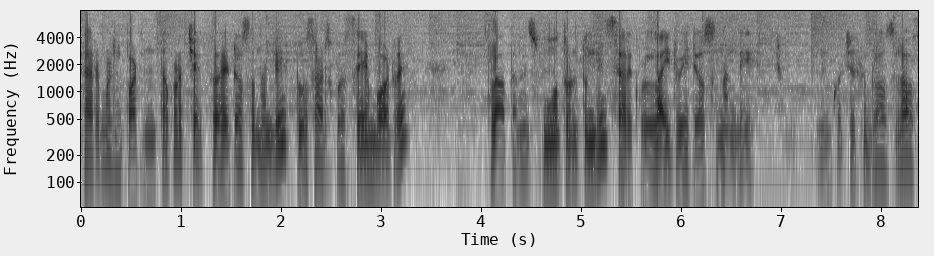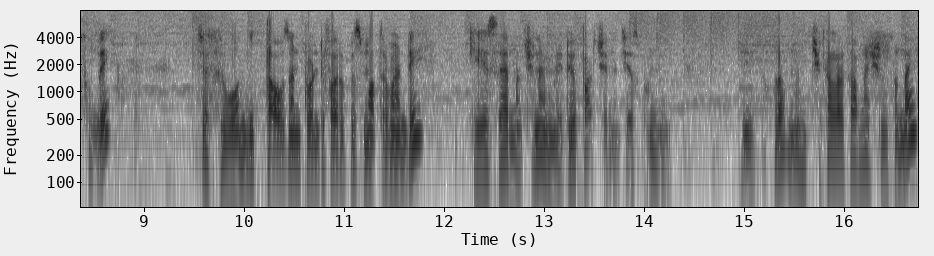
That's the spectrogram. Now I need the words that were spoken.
శారీ మిడిల్ పార్ట్ అంతా కూడా చెక్స్ వెరైటీ వస్తుందండి. టూ సైడ్స్ కూడా సేమ్ బార్డరే క్లాత్ అనేది స్మూత్ ఉంటుంది. శారీ కూడా లైట్ వెయిట్ వస్తుందండి. ఇంకొచ్చేసి బ్లౌజ్ ఇలా వస్తుంది వచ్చేసి only thousand twenty five rupees మాత్రమే అండి. ఏ శారీ నచ్చినా ఇమీడియట్గా పర్చేజ్ చేసుకుని దీంట్లో కూడా మంచి కలర్ కాంబినేషన్స్ ఉన్నాయి.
